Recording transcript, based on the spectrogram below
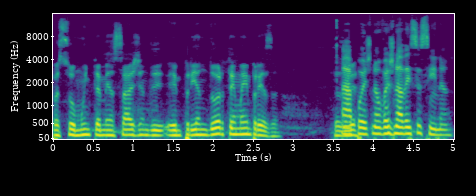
passou muito a mensagem de empreendedor tem uma empresa. ah, pois, não vejo nada isso assim, não.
